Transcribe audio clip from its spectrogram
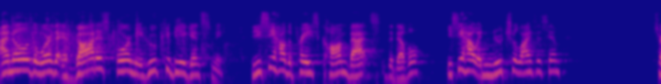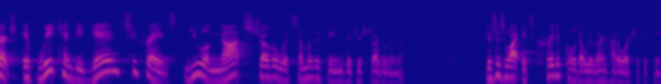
I know the word that if God is for me, who could be against me? Do you see how the praise combats the devil? You see how it neutralizes him? Church, if we can begin to praise, you will not struggle with some of the things that you're struggling with. This is why it's critical that we learn how to worship a king,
